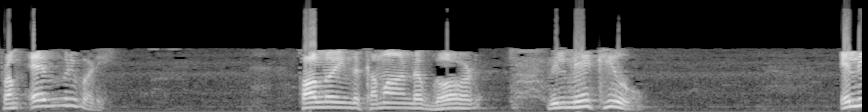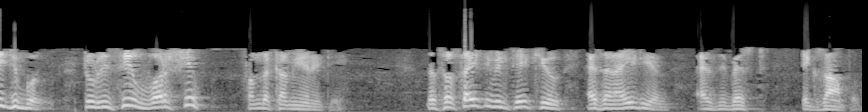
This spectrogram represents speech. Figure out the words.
from everybody. Following the command of God will make you eligible to receive worship from the community. The society will take you as an ideal, as the best example.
